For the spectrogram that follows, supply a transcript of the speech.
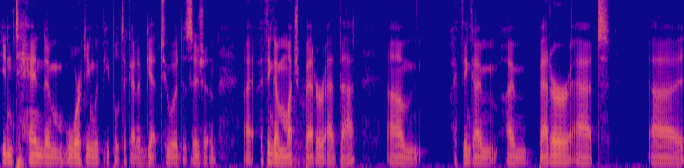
in tandem working with people to kind of get to a decision. I, I think I'm much better at that. Um, I think I'm I'm better at uh,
